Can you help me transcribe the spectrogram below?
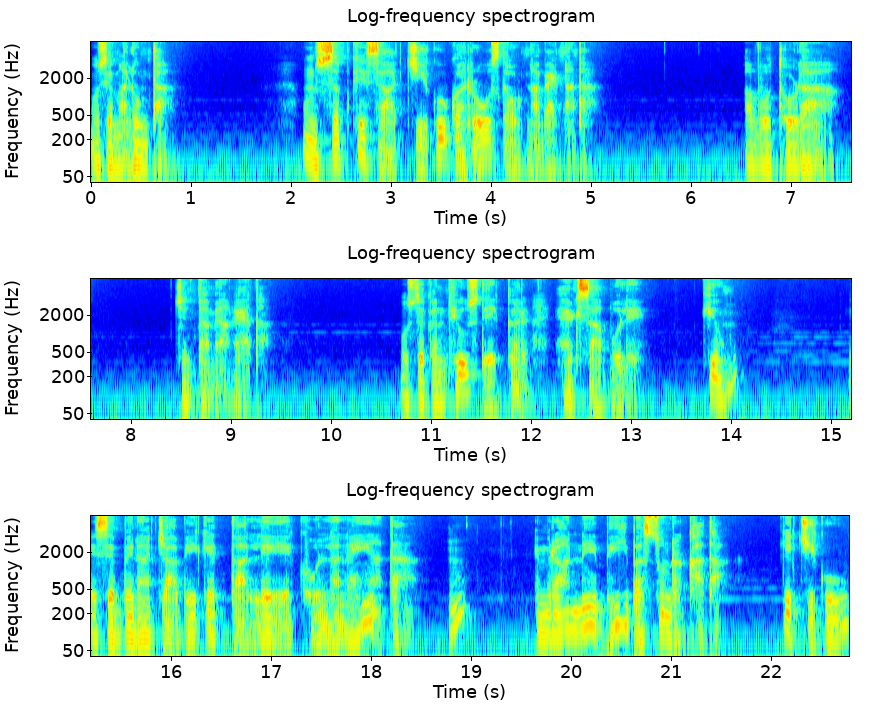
उसे मालूम था, उन सबके साथ चीकू का रोज का उठना बैठना था। अब वो थोड़ा चिंता में आ गया था। उसे कंफ्यूज देखकर हेड साहब बोले, क्यों? इसे बिना चाबी के ताले खोलना नहीं आता हम्म? इमरान ने भी बस सुन रखा था कि चीकू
